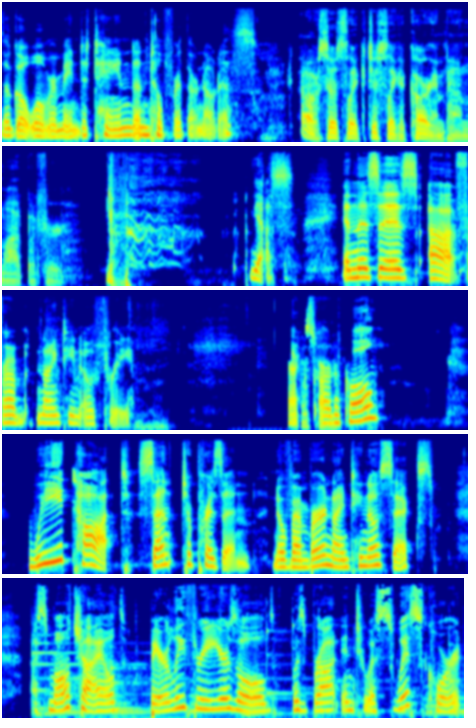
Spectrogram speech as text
the goat will remain detained until further notice. Oh, so it's like just like a car impound lot, but for Yes. And this is uh, from 1903. Next Okay. article. Wee Tot Sent to Prison, November 1906. A small child, barely three years old, was brought into a Swiss court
